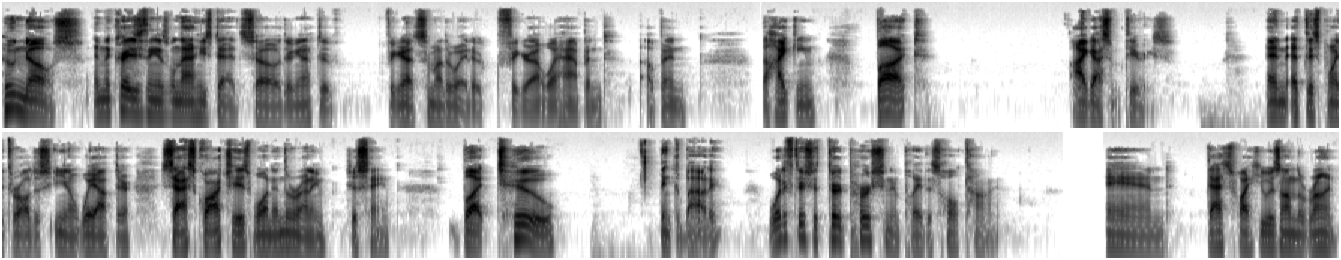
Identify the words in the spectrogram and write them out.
who knows? And the crazy thing is, well, now he's dead. So they're to have to figure out some other way to figure out what happened up in the hiking. But I got some theories. And at this point, they're all just, you know, way out there. Sasquatch is one in the running, just saying. But two, think about it. What if there's a third person in play this whole time? And that's why he was on the run.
